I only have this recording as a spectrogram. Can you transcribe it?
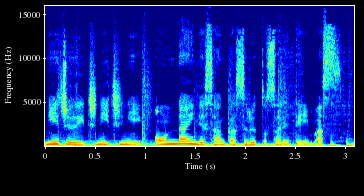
21日にオンラインで参加するとされています。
